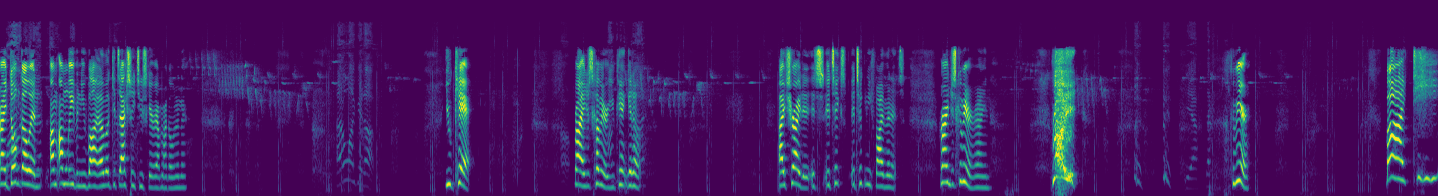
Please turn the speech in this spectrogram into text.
Right, Why don't go in. I'm I'm leaving you. Bye. I'm, like, it's actually too scary. I'm not going in there. How do I get up? You can't. Oh. Ryan, just come here. You can't get up. I tried it. It's it takes it took me five minutes. Ryan, just come here, Ryan. Ryan, Yeah, come here. Bye. Tee.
